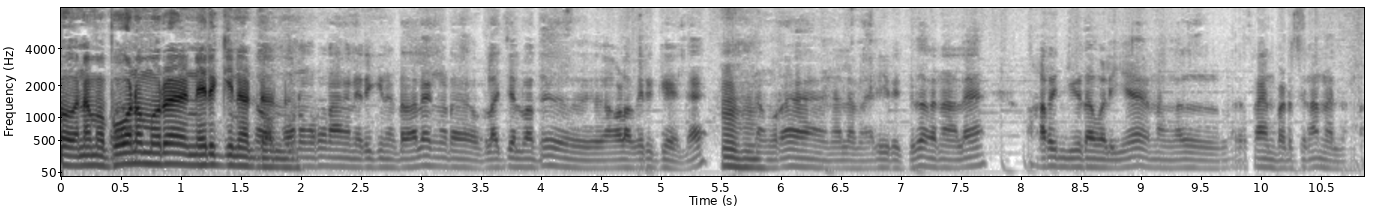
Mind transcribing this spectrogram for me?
ஓ நம்ம போன முறை நெருக்கி நட்டோம். போன முறை நாங்க நெருக்கி நட்டதால எங்களோட விளைச்சல் வந்து அவ்வளவு இருக்கே இல்லை. இந்த முறை நல்ல மாதிரி இருக்குது. அதனால இன்ச்சு இடைவெளியை நாங்கள் பயன்படுத்தினா நல்லது.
